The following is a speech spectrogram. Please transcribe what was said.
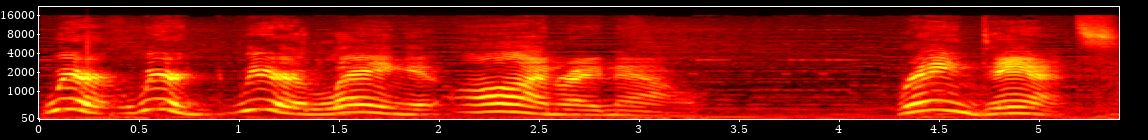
we're we're we're laying it on right now. Rain dance.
